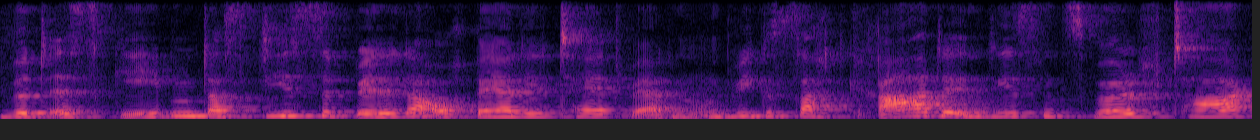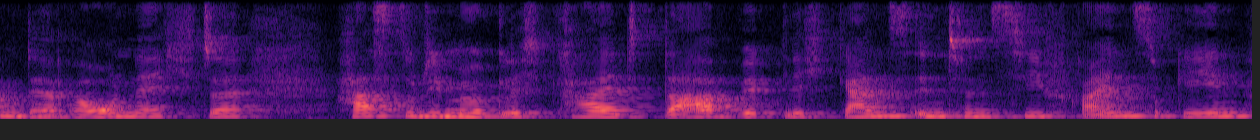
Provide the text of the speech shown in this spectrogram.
wird es geben, dass diese Bilder auch Realität werden. Und wie gesagt, gerade in diesen zwölf Tagen der Rauhnächte hast du die Möglichkeit, da wirklich ganz intensiv reinzugehen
